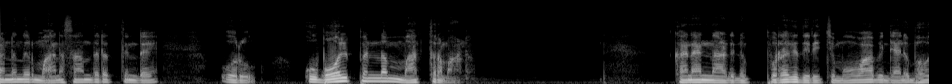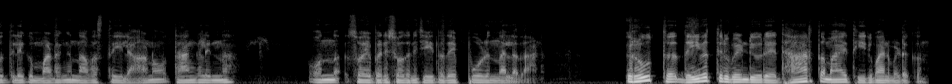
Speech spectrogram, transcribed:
കണ്ണുനീർ മാനസാന്തരത്തിന്റെ ഒരു ഉപോൽപ്പന്നം മാത്രമാണ്. കനാൻ നാടിന് പുറകു തിരിച്ച് മോവാബിന്റെ അനുഭവത്തിലേക്ക് മടങ്ങുന്ന അവസ്ഥയിലാണോ താങ്കൾ ഇന്ന്? ഒന്ന് സ്വയപരിശോധന ചെയ്യുന്നത് എപ്പോഴും നല്ലതാണ്. റൂത്ത് ദൈവത്തിനു വേണ്ടി ഒരു യഥാർത്ഥമായ തീരുമാനമെടുക്കുന്നു.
